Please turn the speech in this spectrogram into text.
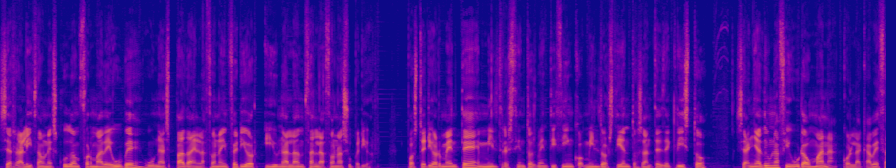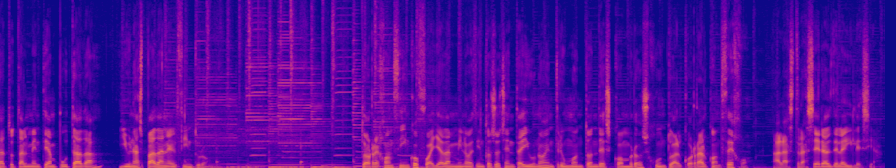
se realiza un escudo en forma de V, una espada en la zona inferior y una lanza en la zona superior. Posteriormente, en 1325-1200 a.C., se añade una figura humana con la cabeza totalmente amputada y una espada en el cinturón. Torrejón 5 fue hallada en 1981 entre un montón de escombros junto al Corral Concejo, a las traseras de la iglesia.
